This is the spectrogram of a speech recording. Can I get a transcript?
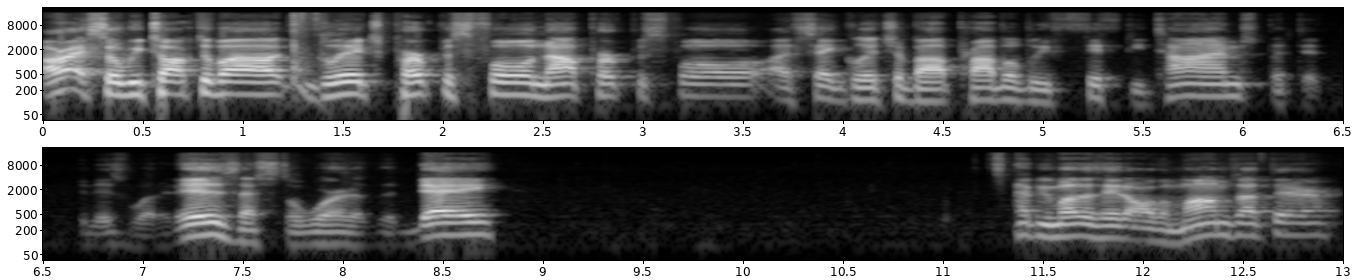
All right, so we talked about glitch, purposeful, not purposeful. I've said glitch about probably 50 times, but it, it is what it is. That's the word of the day. Happy Mother's Day to all the moms out there.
